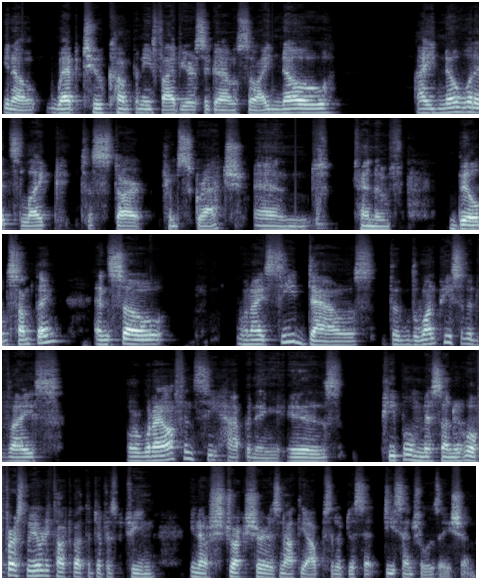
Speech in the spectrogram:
you know, Web two company five years ago. So I know, I know what it's like to start from scratch and kind of build something. And so when I see DAOs, the, the one piece of advice, or what I often see happening is people misunderstand. Well, first, we already talked about the difference between, you know, structure is not the opposite of de- decentralization.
